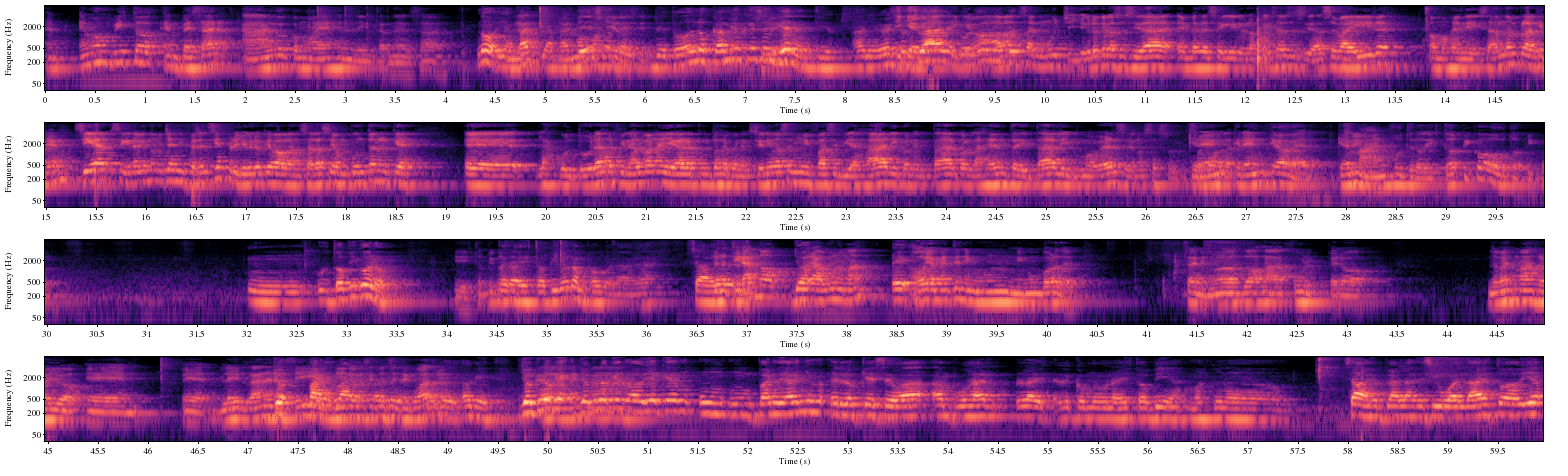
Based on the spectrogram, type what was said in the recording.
em- hemos visto empezar a algo como es el internet, ¿sabes? No, y aparte, y aparte de eso, cogido, de, sí. de todos los cambios que se Sí. vienen, tío. A nivel Y que, social, va, y que va a económico. avanzar mucho. Yo creo que la sociedad, en vez de seguir en los países, la sociedad se va a ir homogeneizando. En plan, ¿Creen? sigue, seguirá habiendo muchas diferencias, pero yo creo que va a avanzar hacia un punto en el que eh, las culturas al final van a llegar a puntos de conexión y va a ser muy fácil viajar y conectar con la gente y tal y moverse. No sé, eso, eso ¿Creen. ¿Creen que va a haber? ¿Creen Sí. más en un futuro distópico o utópico? Mm, utópico no, Y distópico pero sí. distópico tampoco, la verdad. O sea, Pero yo- tirando yo- para uno más, Eh, obviamente ningún, ningún borde. O sea, ninguno de los dos a full, pero lo ves más rollo eh, eh, Blade Runner Yo, así, vale, en vale, 1984. ok, ok, ok. Yo creo que, yo creo que todavía quedan un, un par de años en los que se va a empujar la- como una distopía, más que una... ¿Sabes? En plan, las desigualdades todavía...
